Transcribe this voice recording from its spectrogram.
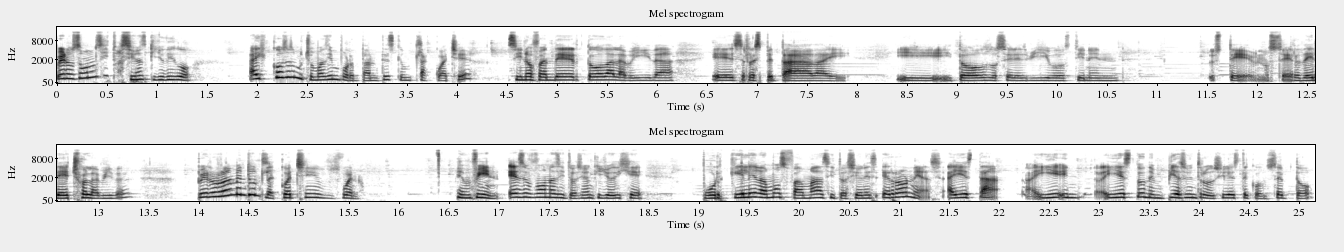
Pero son situaciones que yo digo, hay cosas mucho más importantes que un tlacuache. Sin ofender, toda la vida es respetada y, y todos los seres vivos tienen, este, no sé, derecho a la vida. Pero realmente un tlacuache, pues bueno. En fin, eso fue una situación que yo dije, ¿por qué le damos fama a situaciones erróneas? Ahí está, ahí, ahí es donde empiezo a introducir este concepto,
